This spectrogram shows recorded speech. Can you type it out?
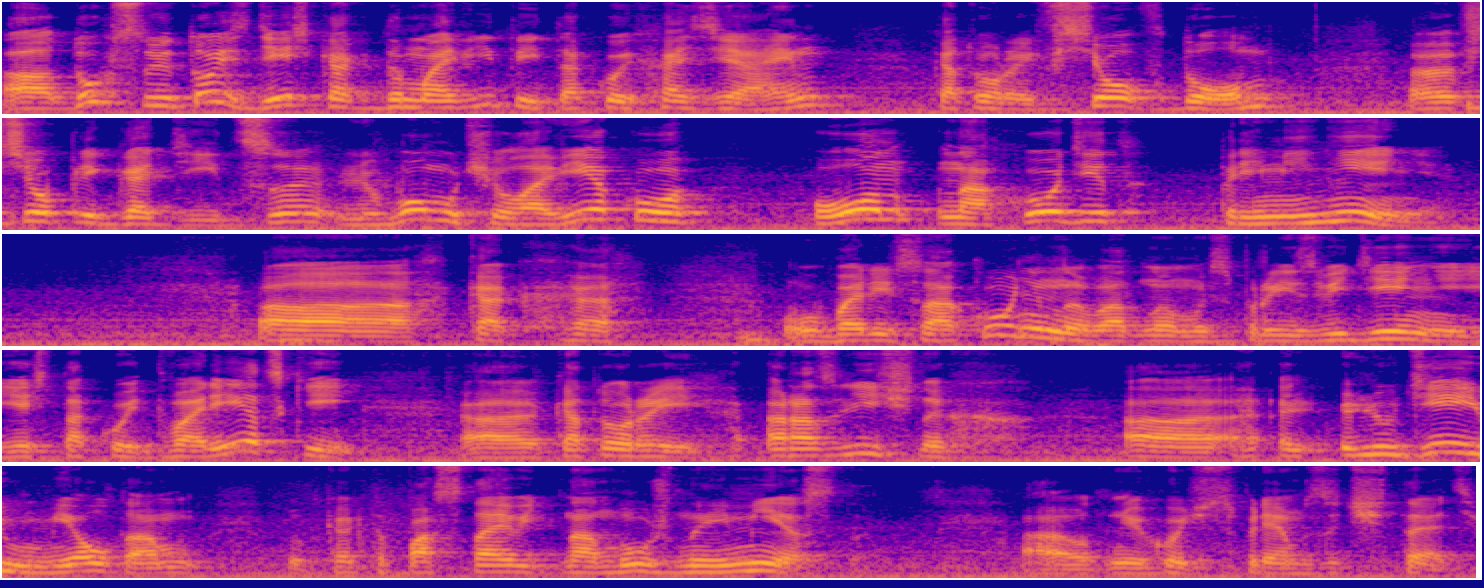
А Дух Святой здесь как домовитый такой хозяин, который все в дом, э, все пригодится, любому человеку он находит применение. А, как э, у Бориса Акунина в одном из произведений есть такой дворецкий, э, который различных э, людей умел там вот как-то поставить на нужное место. А вот мне хочется прям зачитать.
